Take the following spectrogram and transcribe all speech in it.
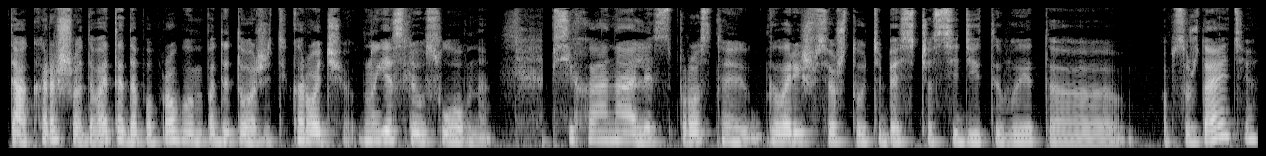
Так, хорошо, давай тогда попробуем подытожить. Короче, ну если условно, психоанализ, просто говоришь все, что у тебя сейчас сидит, и вы это обсуждаете.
